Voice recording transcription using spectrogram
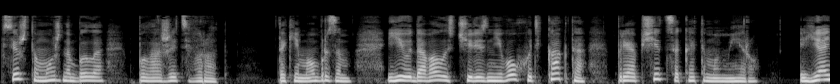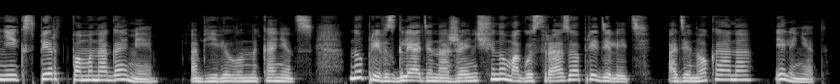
все, что можно было положить в рот. Таким образом, ей удавалось через него хоть как-то приобщиться к этому миру. «Я не эксперт по моногамии», — объявил он наконец, «но при взгляде на женщину могу сразу определить, одинока она или нет».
